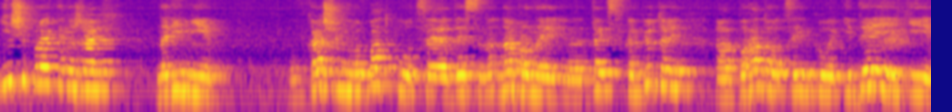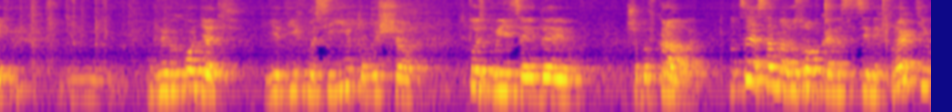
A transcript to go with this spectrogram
Інші проекти, на жаль, на рівні в кращому випадку це десь набраний е, текст в комп'ютері, а багато це інколи ідеї, які не виходять від їх носіїв, тому що хтось боїться ідею, щоб вкрали. Ну, це саме розробка інвестиційних проєктів,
